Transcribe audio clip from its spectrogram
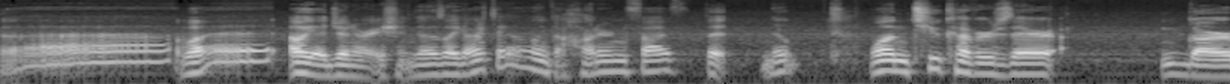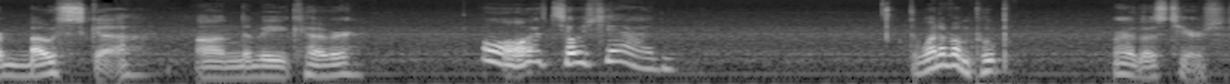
Uh, what? Oh yeah, Generations. I was like, aren't they only like 105? But nope. One, two covers there. Garboska on the B cover. Oh, it's so sad. Did one of them poop? Where are those tears?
